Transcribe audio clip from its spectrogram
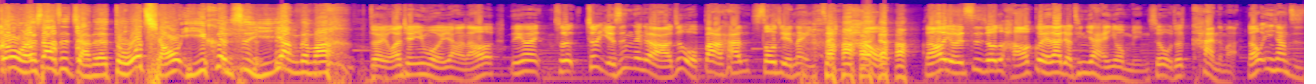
跟我们上次讲的夺桥遗恨是一样的吗？对，完全一模一样。然后因为就就也是那个啊，就我爸他收集的那一整套。然后有一次就是好像桂河大桥听起来很有名，所以我就看了嘛。然后印象只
